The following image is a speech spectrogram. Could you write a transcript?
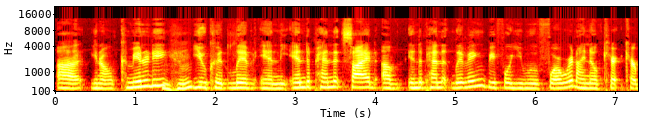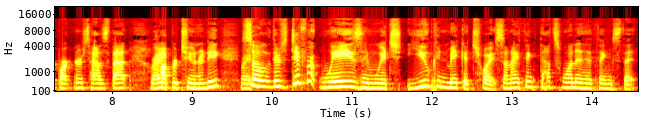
uh, you know, community. Mm-hmm. You could live in the independent side of independent living before you move forward. I know Care, Care Partners has that Right. opportunity. Right. So there's different ways in which you can make a choice, and I think that's one of the things that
